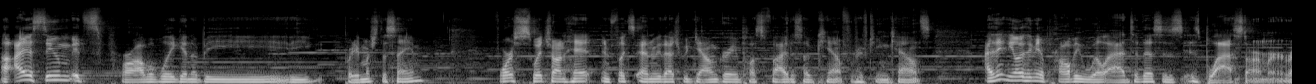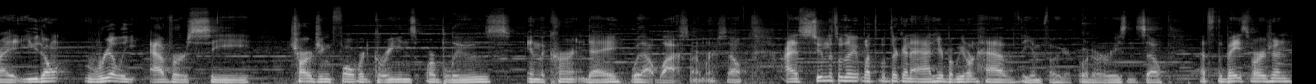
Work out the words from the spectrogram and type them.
Uh, I assume it's probably to be the, pretty much the same. Force switch on hit inflicts enemy that should be downgrade plus five to sub count for 15 counts. I think the only thing they probably will add to this is is blast armor, right? You don't really ever see charging forward greens or blues in the current day without blast armor. So I assume that's what, they, what, what they're going to add here, but we don't have the info here for whatever reason. So that's the base version.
